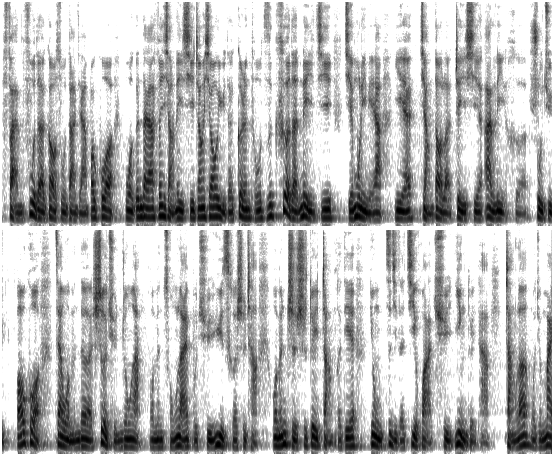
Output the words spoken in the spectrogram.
反复的告诉大家，包括我跟大家分享那期张潇雨的个人投资课的那一期节目里面啊，也讲到了这些案例和数据。包括在我们的社群中啊，我们从来不去预测市场，我们只是对涨和跌用自己的计划去应对它。涨了我就卖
